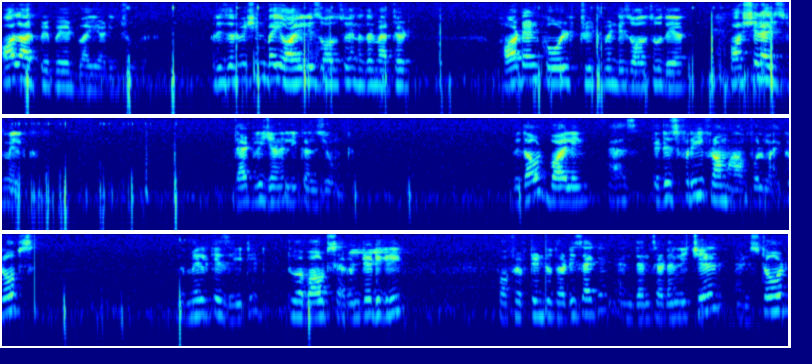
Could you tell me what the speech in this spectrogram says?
all are prepared by adding sugar. Preservation by oil is also another method. Hot and cold treatment is also there. Pasteurized milk that we generally consumed. Without boiling as it is free from harmful microbes. The milk is heated to about 70 degree for 15 to 30 seconds and then suddenly chilled and stored.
